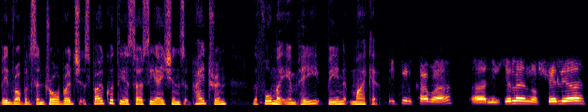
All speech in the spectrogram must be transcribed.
Ben Robinson Drawbridge spoke with the association's patron, the former MP Ben Micah. It will cover uh, New Zealand, Australia,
